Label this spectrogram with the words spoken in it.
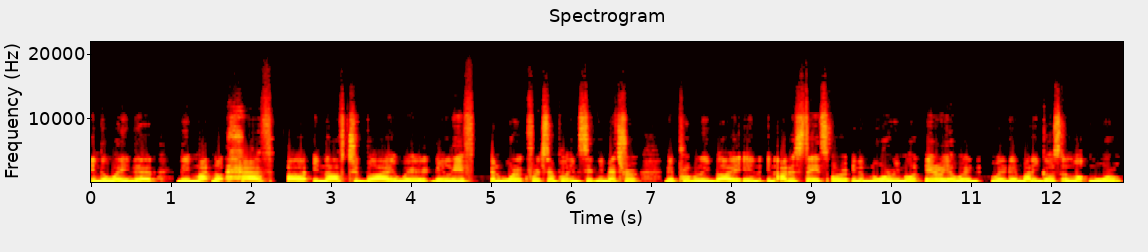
in the way that they might not have uh, enough to buy where they live and work. For example, in Sydney Metro, they probably buy in, in other states or in a more remote area where where their money goes a lot more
